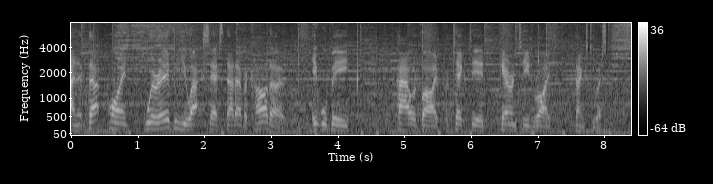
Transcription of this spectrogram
And at that point, wherever you access that avocado, it will be powered by protected, guaranteed ripe, thanks to Escavox.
